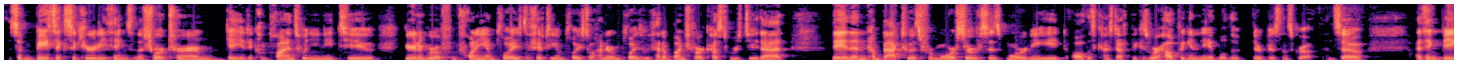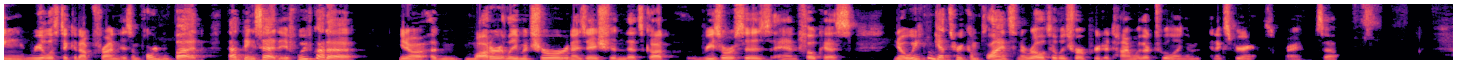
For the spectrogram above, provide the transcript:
some basic security things in the short term, get you to compliance when you need to. You're going to grow from 20 employees to 50 employees to 100 employees. We've had a bunch of our customers do that. They then come back to us for more services, more need, all this kind of stuff because we're helping enable the, their business growth. And so I think being realistic and upfront is important. But that being said, if we've got a you know a moderately mature organization that's got resources and focus, you know we can get through compliance in a relatively short period of time with our tooling and, and experience, right? So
